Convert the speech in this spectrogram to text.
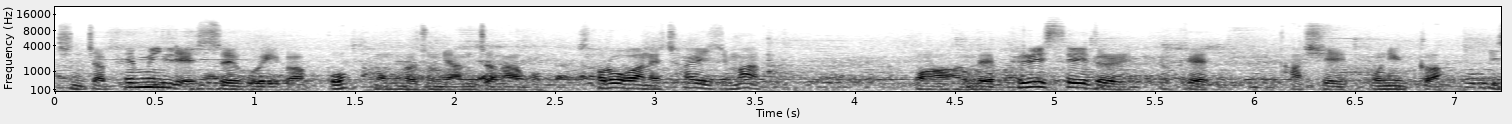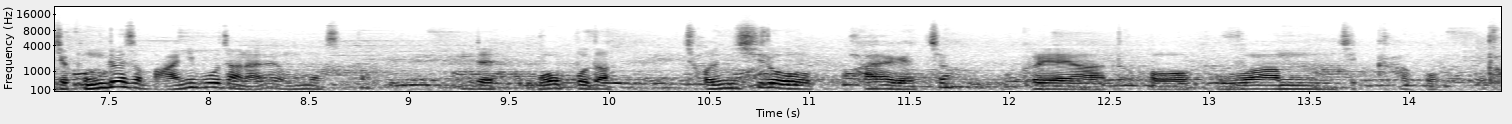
진짜 family SUV 같고 뭔가 좀 얌전하고 서로 간의 차이지만 와 근데 펠리세이드를 이렇게 다시 보니까 이제 공도에서 많이 보잖아요 옆모습도 근데 무엇보다 전시로 봐야겠죠? 그래야 더 우람직하고 더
